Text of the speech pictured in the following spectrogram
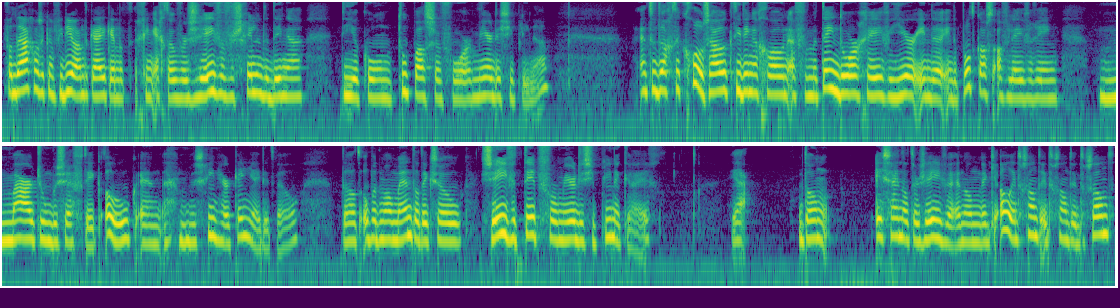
Vandaag was ik een video aan het kijken en dat ging echt over zeven verschillende dingen die je kon toepassen voor meer discipline. En toen dacht ik, goh, zou ik die dingen gewoon even meteen doorgeven hier in de, in de podcastaflevering? Maar toen besefte ik ook, en misschien herken jij dit wel, dat op het moment dat ik zo zeven tips voor meer discipline krijg, ja, dan zijn dat er zeven. En dan denk je, oh, interessant, interessant, interessant.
